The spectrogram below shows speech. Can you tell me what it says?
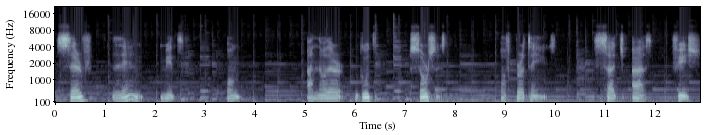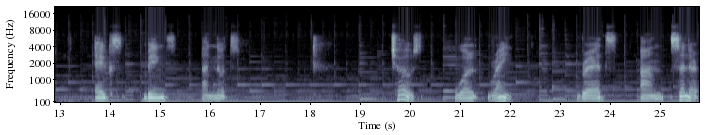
Serve lean meat on another good sources of proteins such as fish, eggs, beans, and nuts. Choose whole grain breads and cereals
